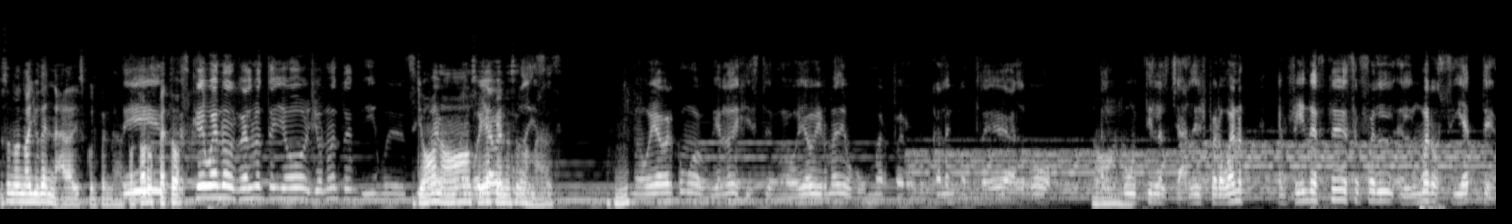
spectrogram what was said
eso no, no, ayuda en nada, discúlpenme. con todo respeto. Es que bueno, realmente yo, yo no entendí, güey. yo no, soy ajeno a esas nomás. Me voy a ver como bien lo dijiste, me voy a oír medio boomer, pero nunca le encontré algo, algo útil al challenge. Pero bueno, en fin, este ese fue el, número 7.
